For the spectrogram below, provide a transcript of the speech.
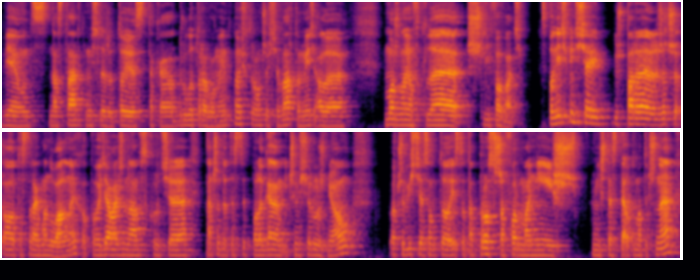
więc na start myślę, że to jest taka drugotorowa umiejętność, którą oczywiście warto mieć, ale można ją w tle szlifować. Wspomnieliśmy dzisiaj już parę rzeczy o testerach manualnych. Opowiedziałaś nam w skrócie, na czym te testy polegają i czym się różnią. Oczywiście są to, jest to ta prostsza forma niż, niż testy automatyczne,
